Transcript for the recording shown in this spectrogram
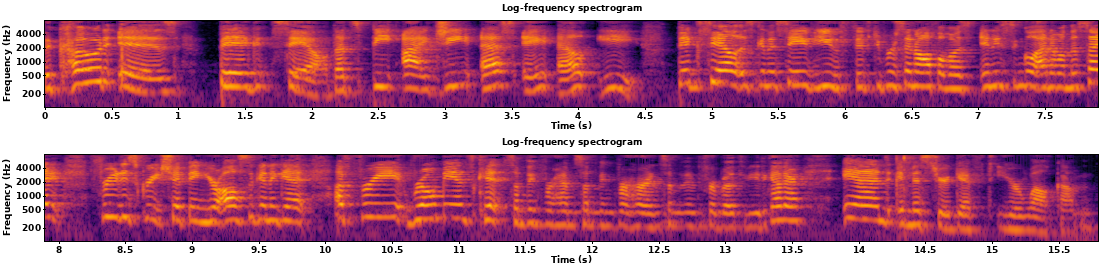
The code is Big Sale. That's B-I-G-S-A-L-E. Big Sale is going to save you 50% off almost any single item on the site. Free discreet shipping. You're also going to get a free romance kit, something for him, something for her, and something for both of you together, and a mystery gift. You're welcome.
